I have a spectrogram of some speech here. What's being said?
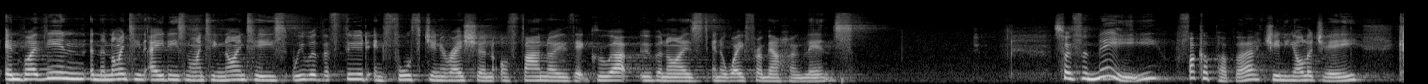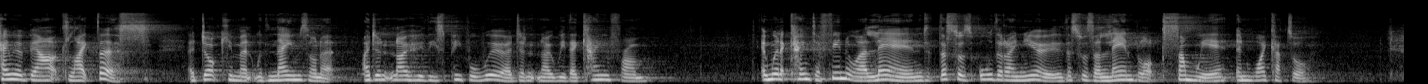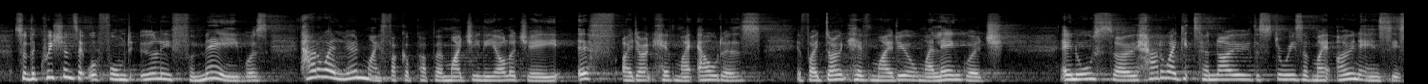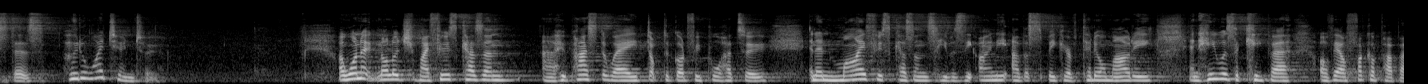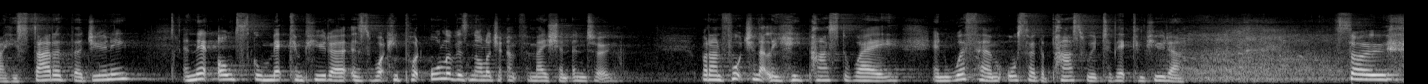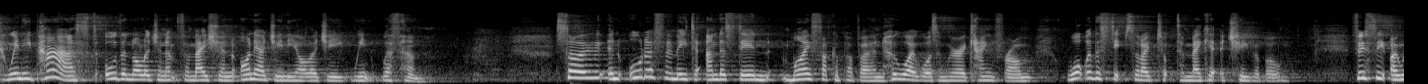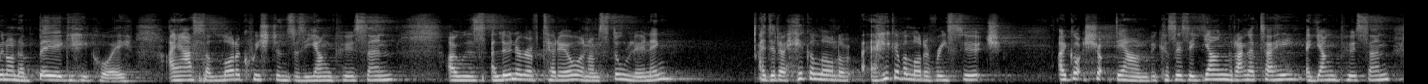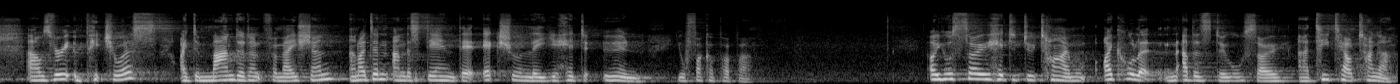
And by then, in the 1980s, 1990s, we were the third and fourth generation of whānau that grew up urbanised and away from our homelands. So for me, whakapapa, genealogy, came about like this a document with names on it. I didn't know who these people were, I didn't know where they came from. And when it came to whenua, land, this was all that I knew. This was a land block somewhere in Waikato. So the questions that were formed early for me was, how do I learn my whakapapa, my genealogy, if I don't have my elders, if I don't have my reo, my language? And also, how do I get to know the stories of my own ancestors? Who do I turn to? I want to acknowledge my first cousin uh, who passed away, Dr. Godfrey Pohatu. And in my first cousins, he was the only other speaker of Te Reo Māori, and he was the keeper of our whakapapa. He started the journey, and that old school Mac computer is what he put all of his knowledge and information into. But unfortunately, he passed away, and with him, also the password to that computer. so when he passed, all the knowledge and information on our genealogy went with him. So, in order for me to understand my whakapapa and who I was and where I came from, what were the steps that I took to make it achievable? Firstly, I went on a big hikoi. I asked a lot of questions as a young person. I was a learner of te reo and I'm still learning. I did a heck, a, lot of, a heck of a lot of research. I got shot down because as a young rangatahi, a young person, I was very impetuous. I demanded information and I didn't understand that actually you had to earn your whakapapa. I also had to do time. I call it, and others do also, uh, tanga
